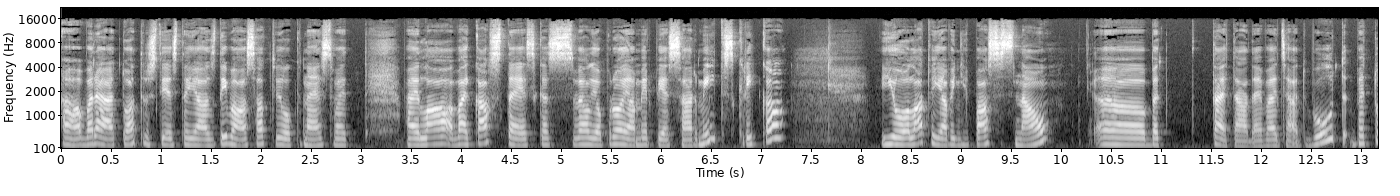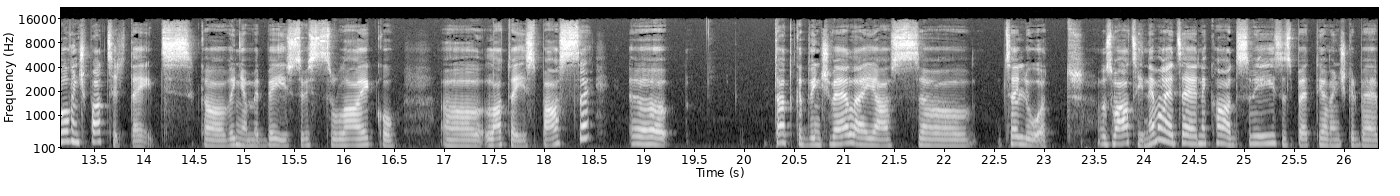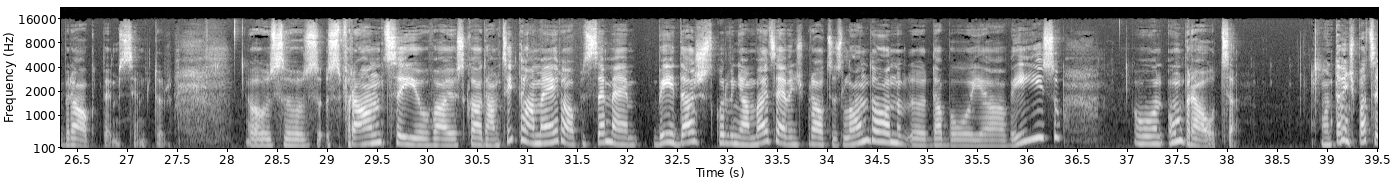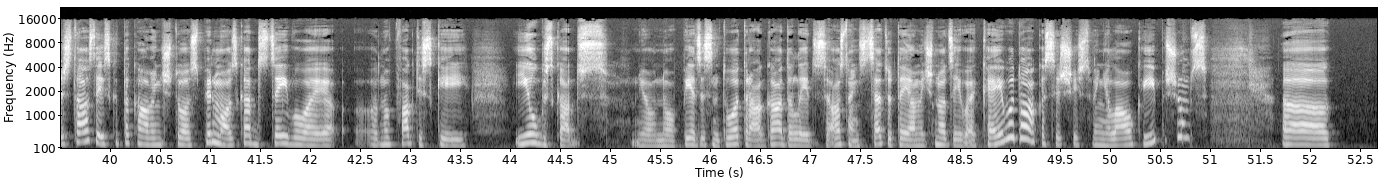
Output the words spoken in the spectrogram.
varētu atrasties tajās divās atvilknēs vai, vai, lā, vai kastēs, kas vēl joprojām ir pie Sārmītas, Krikā, jo Latvijā viņa pases nav. Bet tai tādai vajadzētu būt, bet to viņš pats ir teicis, ka viņam ir bijusi visu laiku uh, Latvijas pase. Uh, tad, kad viņš vēlējās uh, ceļot uz Vāciju, nevajadzēja nekādas vīzas, bet, ja viņš gribēja braukt, piemēram, tur uz, uz, uz Franciju vai uz kādām citām Eiropas zemēm, bija dažas, kur viņām vajadzēja. Viņš brauca uz Londonu, dabūja vīzu un, un brauca. Un tad viņš pats ir stāstījis, ka viņš tos pirmos gadus dzīvoja, nu, faktiski ilgus gadus, jau no 52. gada līdz 84. viņš nodzīvoja Keivudā, kas ir šis viņa lauka īpašums. Uh,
